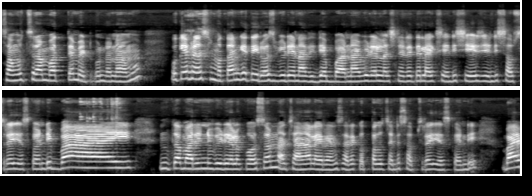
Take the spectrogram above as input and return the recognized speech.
సంవత్సరం మొత్తం పెట్టుకుంటున్నాము. ఓకే ఫ్రెండ్స్ మొత్తానికి అయితే ఈరోజు వీడియో నాది ఇదే నా వీడియోలు నచ్చినట్టయితే లైక్ చేయండి షేర్ చేయండి సబ్స్క్రైబ్ చేసుకోండి. బాయ్! ఇంకా మరిన్ని వీడియోల కోసం నా ఛానల్ ఎవరైనా సరే కొత్తగా వచ్చంటే సబ్స్క్రైబ్ చేసుకోండి. బాయ్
